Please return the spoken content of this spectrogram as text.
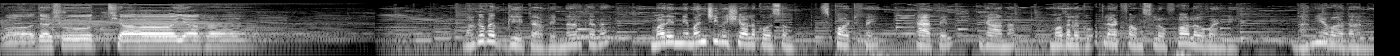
द्वादशोऽध्यायः భగవద్గీత విన్నారు కదా మరిన్ని మంచి విషయాల కోసం స్పాటిఫై యాపిల్ గానా మొదలగు ప్లాట్ఫామ్స్లో ఫాలో అవ్వండి ధన్యవాదాలు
